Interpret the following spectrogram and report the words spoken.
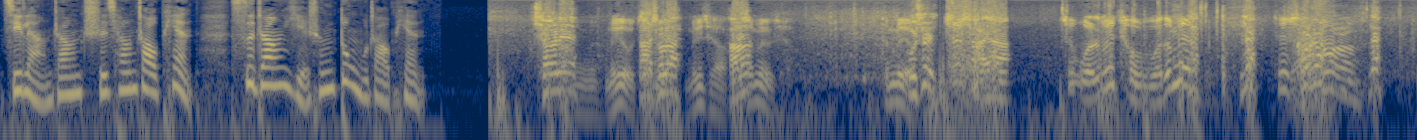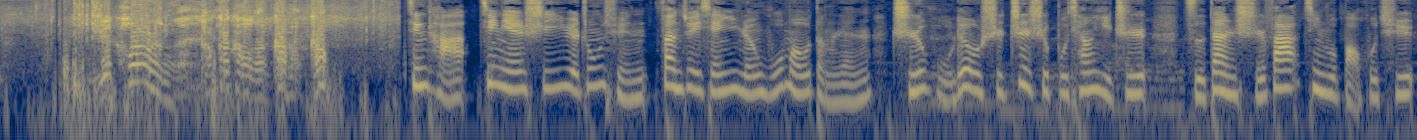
及两张持枪照片、四张野生动物照片。枪呢？没有，拿出来。没枪，啊？真没有枪，真没有。不是，这啥呀？这我都没偷，我都没有。来，这靠上来，你别靠上啊！靠靠靠靠靠！经查，今年十一月中旬，犯罪嫌疑人吴某等人持五六式制式步枪一支，子弹十发进入保护区，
